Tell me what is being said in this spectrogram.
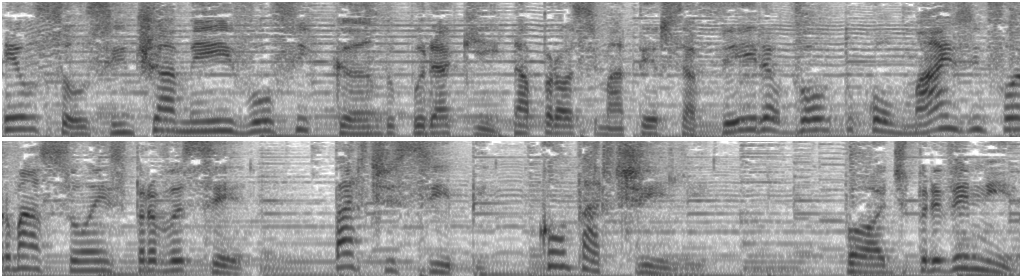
Eu sou Cintia May e vou ficando por aqui. Na próxima terça-feira volto com mais informações para você. Participe, compartilhe. Pode prevenir.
